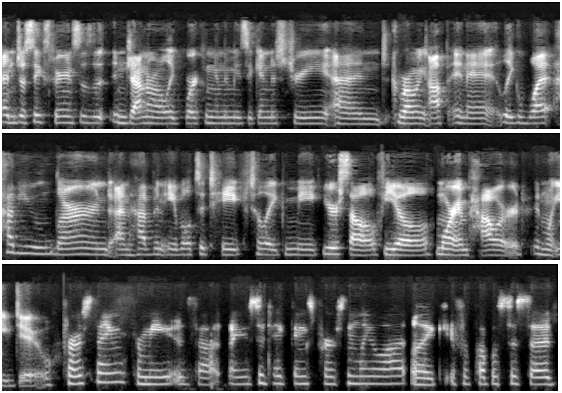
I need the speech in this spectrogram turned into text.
and just experiences in general, like working in the music industry and growing up in it, like what have you learned and have been able to take to like make yourself feel more empowered in what you do? First thing for me is that I used to take things personally a lot. Like if a publicist said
